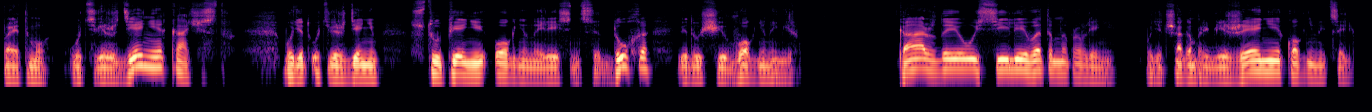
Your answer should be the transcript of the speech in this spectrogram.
Поэтому утверждение качеств будет утверждением ступеней огненной лестницы духа, ведущей в огненный мир. Каждое усилие в этом направлении будет шагом приближения к огненной цели.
